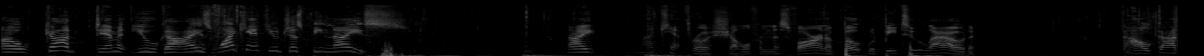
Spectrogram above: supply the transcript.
Oh, god damn it, you guys! Why can't you just be nice? I... I can't throw a shovel from this far, and a boat would be too loud. Oh, god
